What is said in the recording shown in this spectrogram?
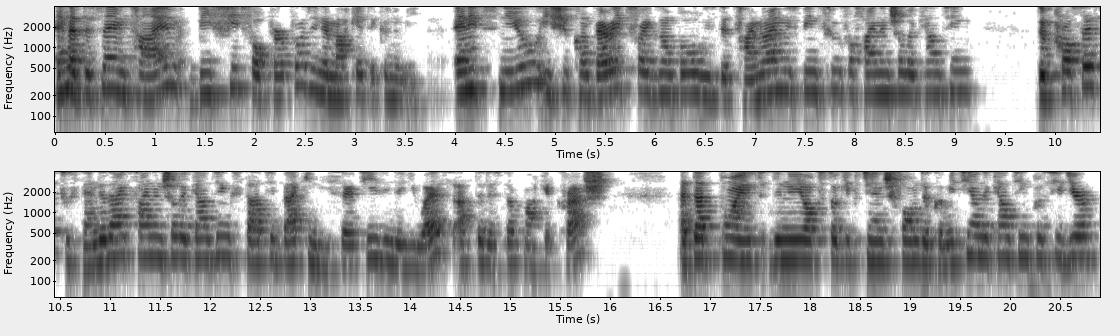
and at the same time be fit for purpose in a market economy. And it's new if you compare it, for example, with the timeline we've been through for financial accounting. The process to standardize financial accounting started back in the 30s in the US after the stock market crash. At that point, the New York Stock Exchange formed a committee on accounting procedure,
